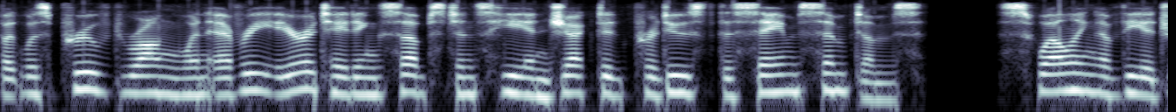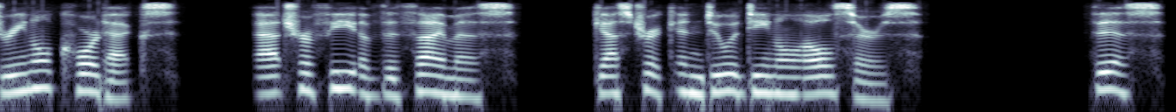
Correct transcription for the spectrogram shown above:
but was proved wrong when every irritating substance he injected produced the same symptoms, swelling of the adrenal cortex, atrophy of the thymus, gastric and duodenal ulcers. This,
